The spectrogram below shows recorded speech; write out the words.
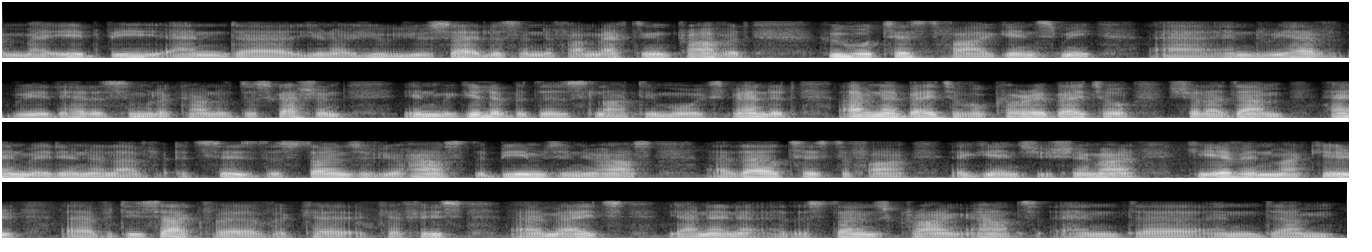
may it be, and you know you, you say, listen, if I'm acting in private, who will testify against me? and we have we had had a similar kind of discussion in Megillah, but there's slightly more expanded. Avnei Beitov or Kore Beito Shaladam Hain it says the stones of your house, the beams in your house, uh, they'll testify against you. Shemar ki even makir uh, v'tisak v'kafis um, yanena. The stones crying out and uh, and um,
